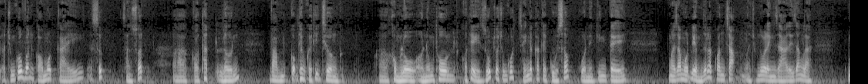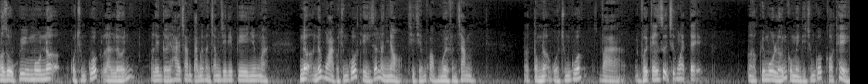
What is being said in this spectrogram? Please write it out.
ờ, Trung Quốc vẫn có một cái sức sản xuất à, có thật lớn và cộng thêm một cái thị trường à, khổng lồ ở nông thôn có thể giúp cho Trung Quốc tránh được các cái cú sốc của nền kinh tế. Ngoài ra một điểm rất là quan trọng là chúng tôi đánh giá đấy rằng là mặc dù quy mô nợ của Trung Quốc là lớn lên tới 280% GDP nhưng mà nợ nước ngoài của Trung Quốc thì rất là nhỏ, chỉ chiếm khoảng 10% tổng nợ của Trung Quốc và với cái dự trữ ngoại tệ uh, quy mô lớn của mình thì Trung Quốc có thể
